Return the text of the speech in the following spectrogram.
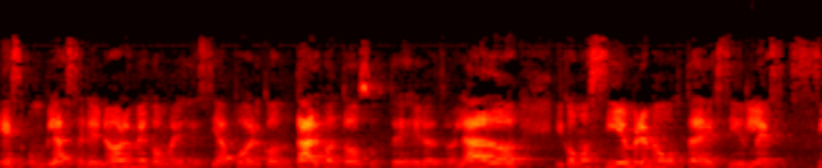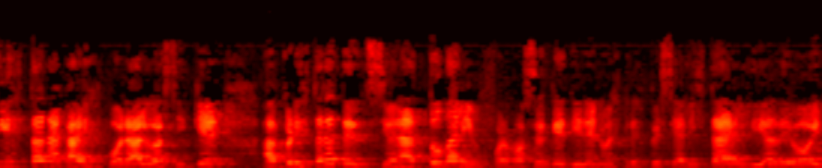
Es un placer enorme, como les decía, poder contar con todos ustedes del otro lado. Y como siempre me gusta decirles, si están acá es por algo, así que a prestar atención a toda la información que tiene nuestra especialista del día de hoy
